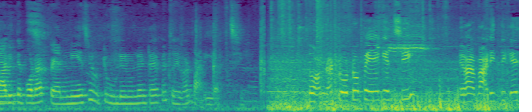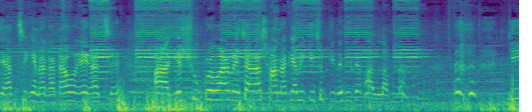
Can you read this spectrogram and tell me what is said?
বাড়িতে পড়ার প্যান্ট নিয়েছে, একটু উলেন উলেন টাইপের তো এবার বাড়ি যাচ্ছি। তো আমরা টোটো পেয়ে গেছি। এবার বাড়ির দিকে যাচ্ছি, কেনাকাটাও হয়ে গেছে। আর আজকে শুক্রবার বেচারা সানাকে আমি কিছু কিনে দিতে পারলাম না। কি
